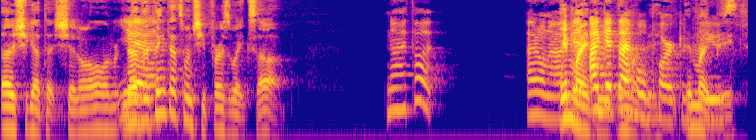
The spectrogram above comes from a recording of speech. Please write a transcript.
Oh, she got that shit all over. No, I think that's when she first wakes up. "No, I thought, I don't know. I It get, might I get that whole be, part it might be. confused."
